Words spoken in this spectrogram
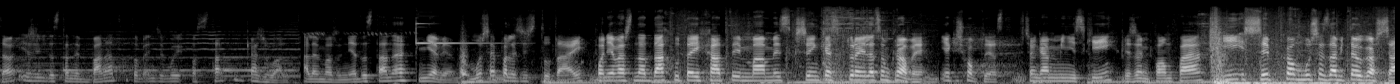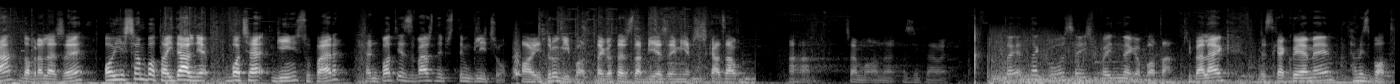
Teorii, jeżeli dostanę bana, to to będzie mój ostatni casual. Ale może nie dostanę? Nie wiem. Muszę polecieć tutaj, ponieważ na dachu tej chaty mamy skrzynkę, z której lecą krowy. Jakiś chłop tu jest. Wciągamy miniski, bierzemy pompę i szybko muszę zabić tego gościa. Dobra, leży. O, jeszcze mam bota, idealnie. Bocie, gin, super. Ten bot jest ważny przy tym glitchu. Oj, drugi bot, tego też zabiję, żeby mi nie przeszkadzał. Aha, czemu one zniknęły? To jednak muszę iść po innego bota. Kibelek, wyskakujemy. Tam jest bot.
